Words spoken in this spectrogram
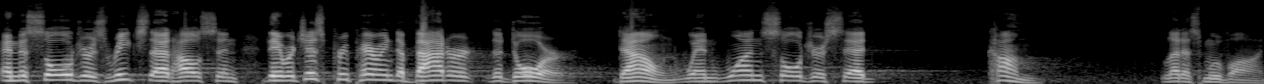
And the soldiers reached that house and they were just preparing to batter the door down when one soldier said, Come, let us move on.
